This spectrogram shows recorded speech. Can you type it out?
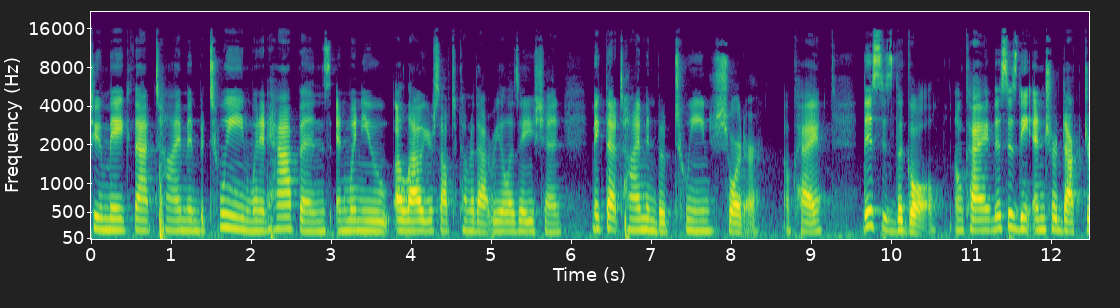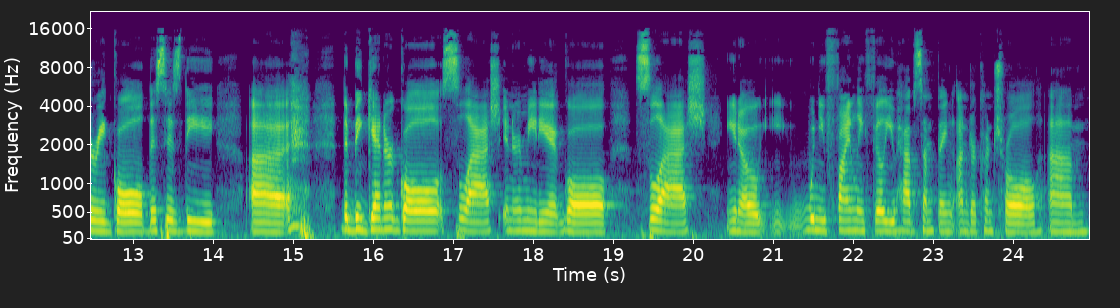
to make that time in between when it happens and when you allow yourself to come to that realization, make that time in between shorter. Okay. This is the goal. Okay. This is the introductory goal. This is the uh, the beginner goal slash intermediate goal slash you know when you finally feel you have something under control um,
